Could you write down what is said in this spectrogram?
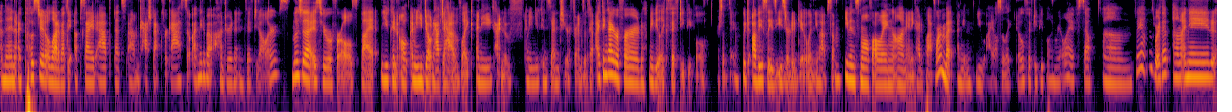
And then I posted a lot about the Upside app that's um, cashback for gas. So I made about $150. Most of that is through referrals, but you can all, I mean, you don't have to have like any kind of, I mean, you can send to your friends and family. I think I referred maybe like 50 people or something, which obviously is easier to do when you have some even small following on any kind of platform. But I mean, you, I also like know 50 people in real life. So, um, so yeah, it was worth it. Um, I made,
